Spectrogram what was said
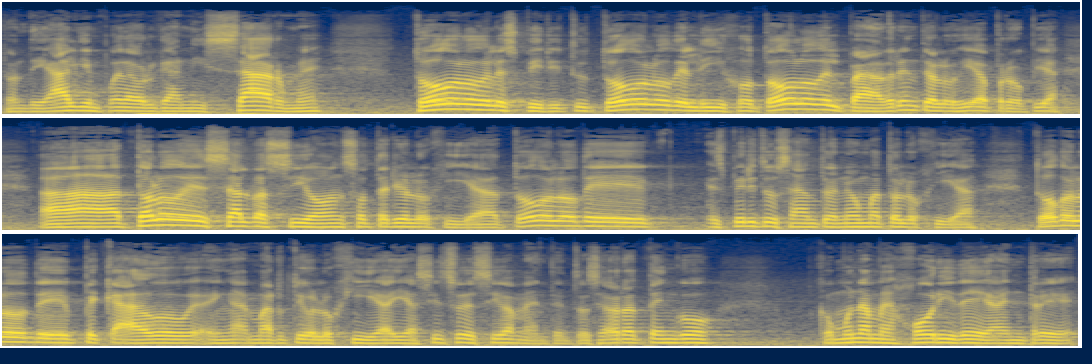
donde alguien pueda organizarme todo lo del Espíritu, todo lo del Hijo, todo lo del Padre en teología propia, todo lo de salvación, soteriología, todo lo de Espíritu Santo en neumatología, todo lo de pecado en martiología y así sucesivamente. Entonces ahora tengo como una mejor idea entre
